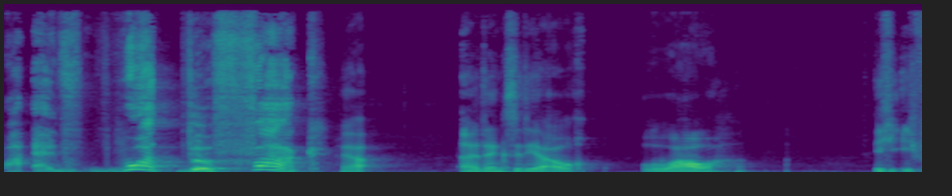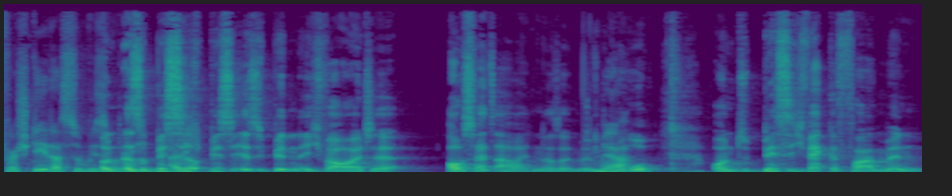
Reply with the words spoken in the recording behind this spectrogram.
Oh, what the fuck? Ja. Da denkst du dir auch, wow. Ich, ich verstehe das sowieso Und also nicht. bis ich bis also ich bin ich war heute auswärts arbeiten, also im, im Ja. Büro und bis ich weggefahren bin,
